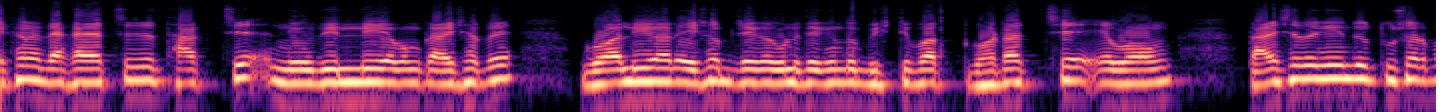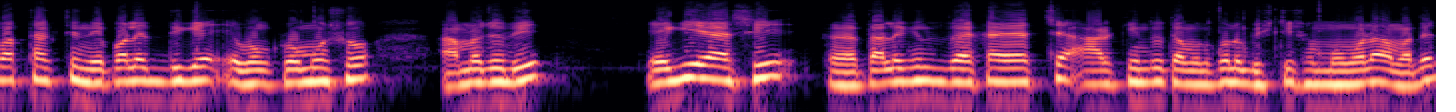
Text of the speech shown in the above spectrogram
এখানে দেখা যাচ্ছে যে থাকছে নিউ দিল্লি এবং তার সাথে গোয়ালিয়র, এইসব জায়গাগুলিতে কিন্তু বৃষ্টিপাত ঘটাচ্ছে এবং তার সাথে কিন্তু তুষারপাত থাকছে নেপালের দিকে এবং ক্রমশ আমরা যদি এগিয়ে আসি তাহলে কিন্তু দেখা যাচ্ছে আর কিন্তু তেমন কোনো বৃষ্টির সম্ভাবনা আমাদের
